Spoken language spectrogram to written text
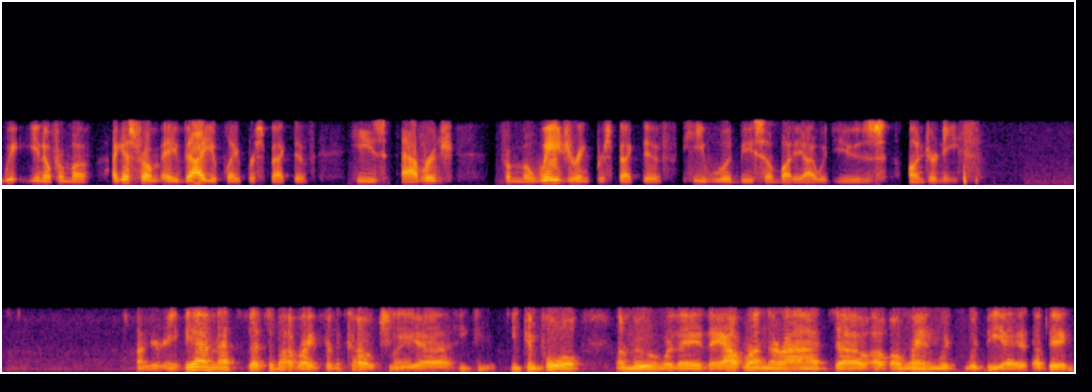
We, you know, from a I guess from a value play perspective, he's average from a wagering perspective, he would be somebody I would use underneath. Underneath, yeah, and that's that's about right for the coach. He uh, he can he can pull a move where they they outrun their odds. Uh, a, a win would would be a, a big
